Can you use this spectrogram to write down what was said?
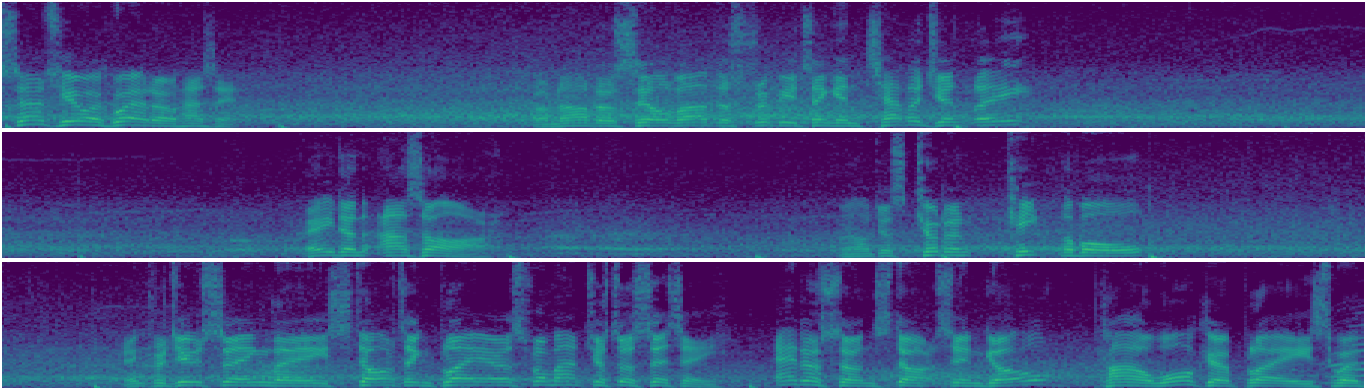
Sergio Aguero has it. Bernardo Silva distributing intelligently. Eden Hazard. Well, just couldn't keep the ball. Introducing the starting players for Manchester City. Ederson starts in goal. Kyle Walker plays with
